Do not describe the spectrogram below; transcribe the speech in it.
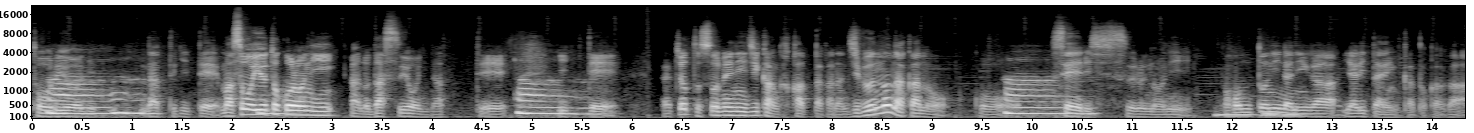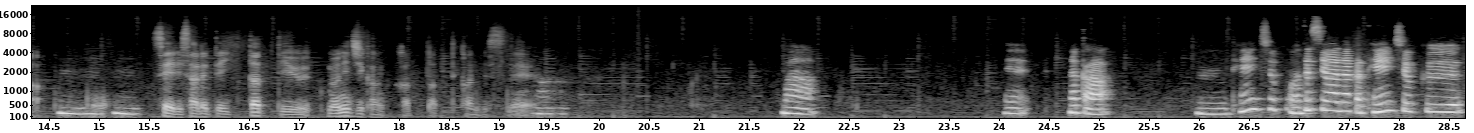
通るようになってきてまあそういうところにあの出すようになっていってちょっとそれに時間かかったかな。自分の中のこあうー。整理するのに本当に何がやりたいんかとかがうん。こうん。整理されていったっていうのに時間かかったって感じですね。あーまあね。なんか、うん、転職私はなんか転職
